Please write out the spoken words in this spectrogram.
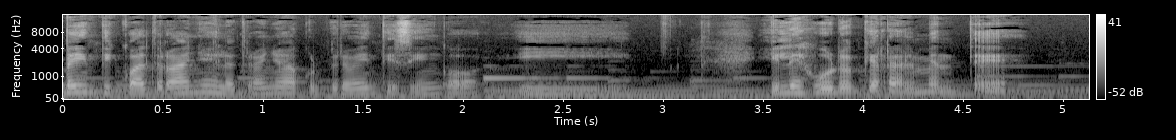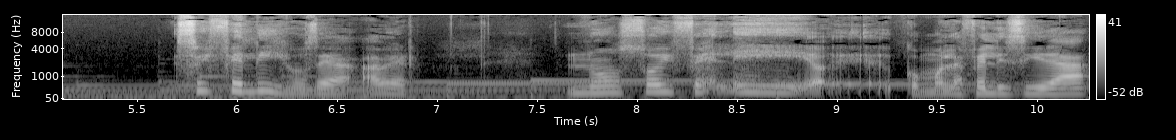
24 años, el otro año va a cumplir 25 y, y les juro que realmente soy feliz, o sea, a ver, no soy feliz eh, como la felicidad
